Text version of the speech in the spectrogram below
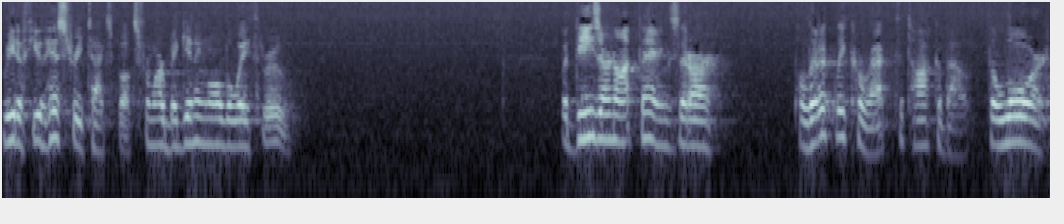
read a few history textbooks from our beginning all the way through. But these are not things that are politically correct to talk about. The Lord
